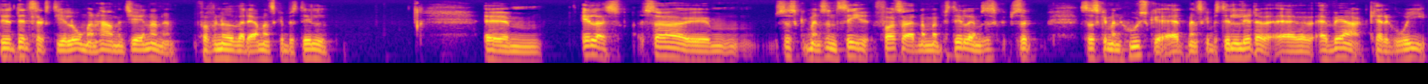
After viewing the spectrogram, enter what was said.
Det er den slags dialog, man har med tjenerne, for at finde ud af, hvad det er, man skal bestille. Øhm, ellers så, øh, så skal man sådan se for sig, at når man bestiller, jamen, så, så, så skal man huske, at man skal bestille lidt af, af, af hver kategori.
